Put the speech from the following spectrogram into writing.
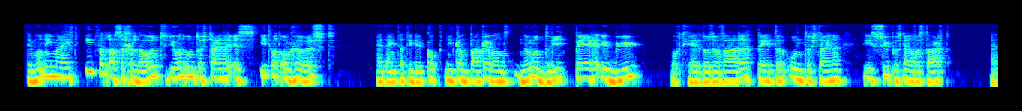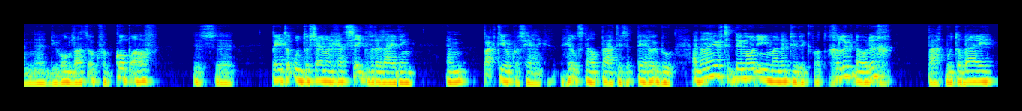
Demonima heeft iets wat lastig gelood. Johan Untersteiner is iets wat ongerust. Hij denkt dat hij de kop niet kan pakken, want nummer 3, Pere Ubu, wordt gereden door zijn vader, Peter Untersteiner. Die is supersnel van start. En uh, die won laatst ook van kop af. Dus uh, Peter Untersteiner gaat zeker voor de leiding. En pakt hij ook waarschijnlijk. Heel snel paard is het Per Ubu. En dan heeft Demon Ima natuurlijk wat geluk nodig. Paard moet erbij.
